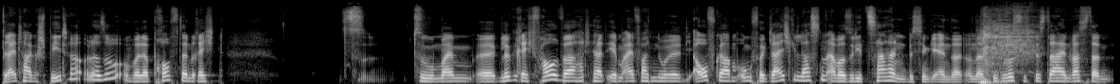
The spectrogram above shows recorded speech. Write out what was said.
drei Tage später oder so und weil der Prof dann recht zu, zu meinem äh, Glück recht faul war, hat er halt eben einfach nur die Aufgaben ungefähr gleich gelassen, aber so die Zahlen ein bisschen geändert und natürlich wusste ich bis dahin, was dann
